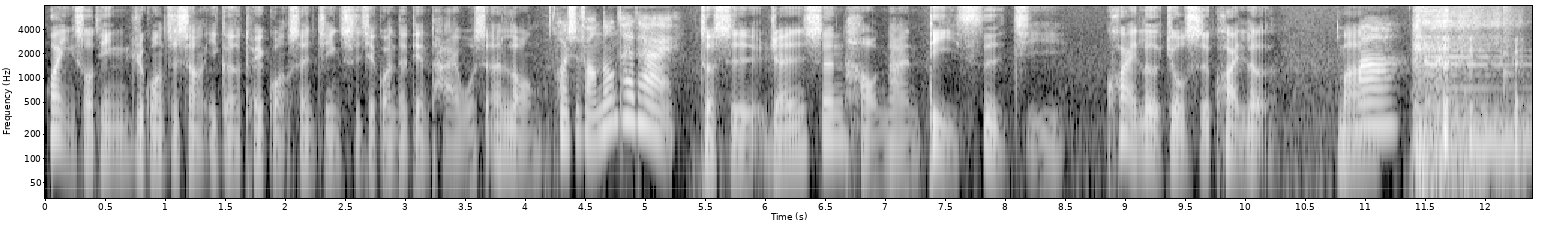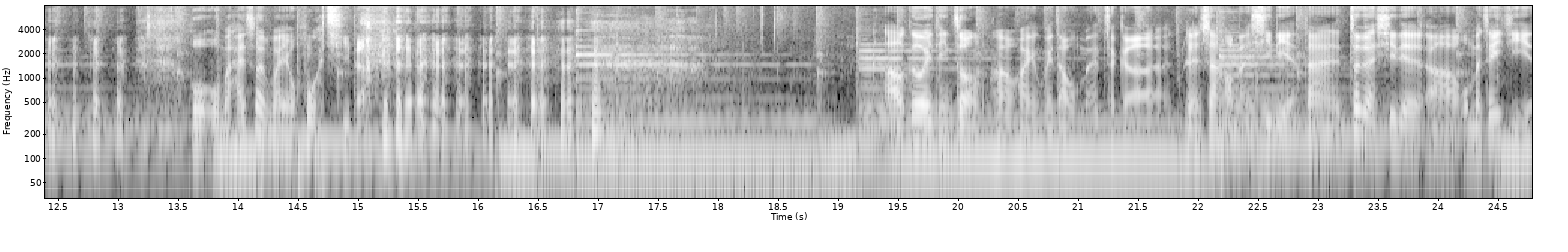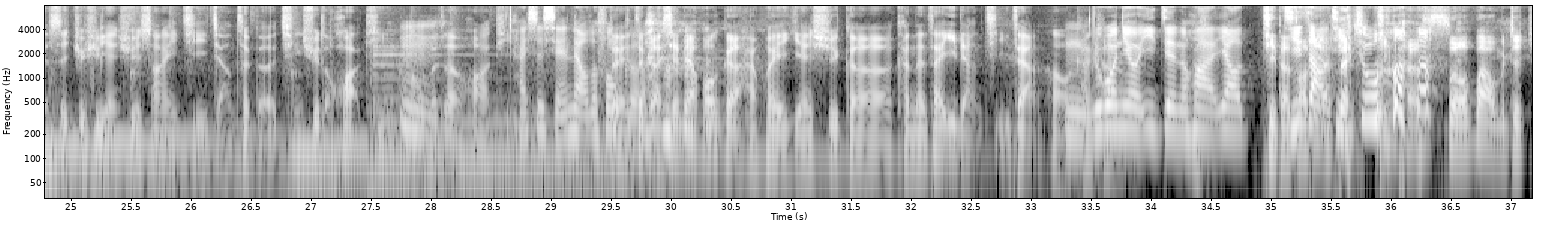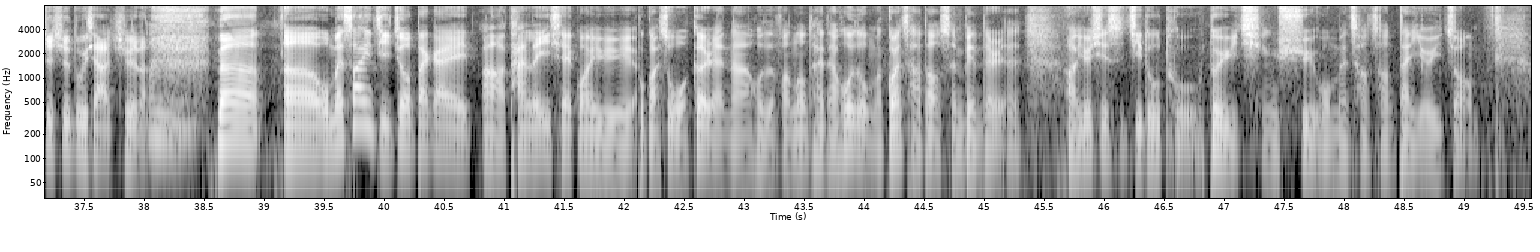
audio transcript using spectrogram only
欢迎收听《日光之上》，一个推广圣经世界观的电台。我是恩龙，我是房东太太。这是《人生好难》第四集，快乐就是快乐吗？妈，我我们还算蛮有默契的。好，各位听众啊，欢迎回到我们这个人生好难系列。但这个系列啊，我们这一集也是继续延续上一集讲这个情绪的话题。嗯，我们这个话题还是闲聊的风格。对，这个闲聊风格还会延续个可能在一两集这样。嗯，如果你有意见的话，要 记得及早提出，说，不然我们就继续录下去了。那呃，我们上一集就大概啊谈了一些关于不管是我个人啊，或者房东太太，或者我们观察到身边的人啊，尤其是基督徒，对于情绪，我们常常带有一种。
